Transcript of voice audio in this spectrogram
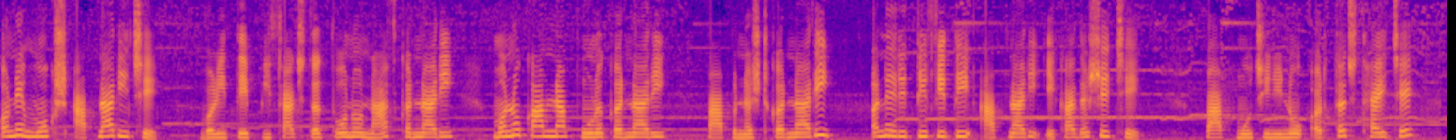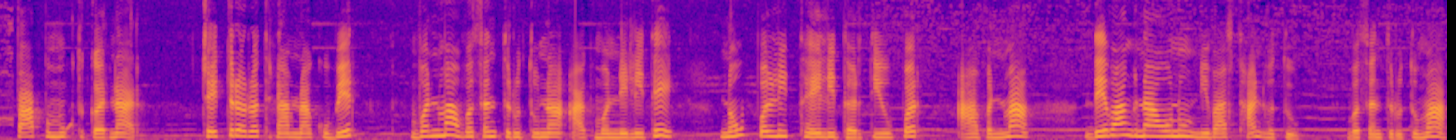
અને મોક્ષ આપનારી છે. વળી તે પિશાચ તત્વોનો નાશ કરનારી, મનોકામના પૂર્ણ કરનારી, પાપ નષ્ટ કરનારી અને રીતિ સિદ્ધિ આપનારી એકાદશી છે. પાપ મોચિનીનો અર્થ જ થાય છે પાપ મુક્ત કરનાર. ચૈત્રરથ નામના કુબેર વનમાં વસંત ઋતુના આગમનને લીધે નવપલ્લિત થયેલી ધરતી ઉપર આ વનમાં દેવાંગનાઓનું નિવાસ સ્થાન હતું. વસંત ઋતુમાં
